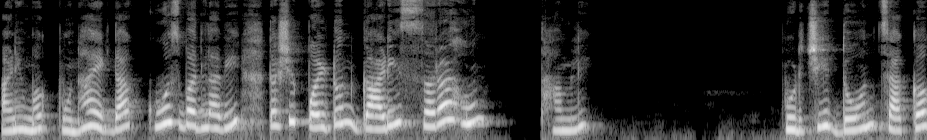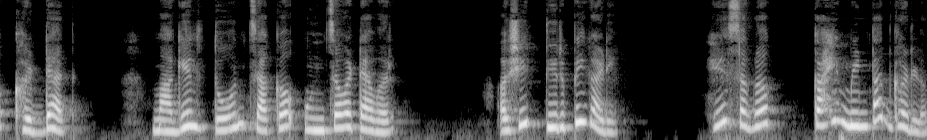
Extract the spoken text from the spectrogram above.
आणि मग पुन्हा एकदा कूस बदलावी तशी पलटून गाडी सरळ होऊन थांबली. पुढची दोन चाकं खड्ड्यात मागील दोन चाकं उंचवट्यावर. अशी तिरपी गाडी. हे सगळं काही मिनिटात घडलं.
